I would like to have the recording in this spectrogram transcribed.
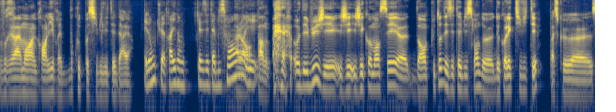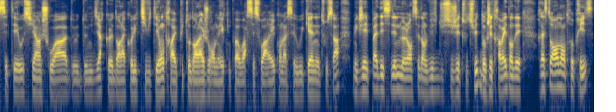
vraiment un grand livre et beaucoup de possibilités derrière. Et donc, tu as travaillé dans quels établissements Alors, pardon. Au début, j'ai commencé euh, dans plutôt des établissements de, de collectivité parce que euh, c'était aussi un choix de, de, me dire que dans la collectivité, on travaille plutôt dans la journée, qu'on peut avoir ses soirées, qu'on a ses week-ends et tout ça, mais que j'ai pas décidé de me lancer dans le vif du sujet tout de suite. Donc, j'ai travaillé dans des restaurants d'entreprise.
